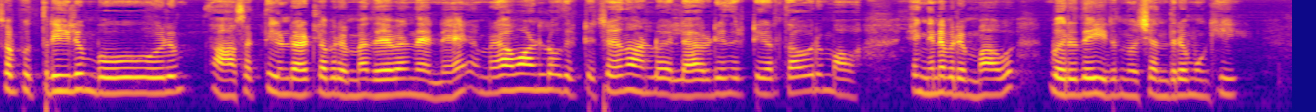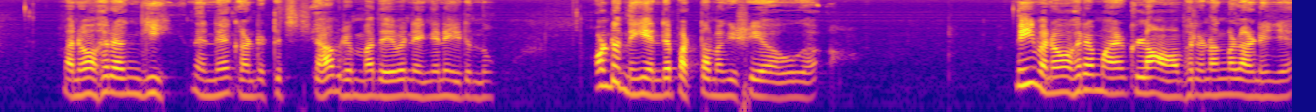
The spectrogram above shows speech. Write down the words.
സ്വപുത്രിയിലും പോലും ആസക്തി ഉണ്ടായിട്ടുള്ള ബ്രഹ്മദേവൻ തന്നെ രാമാണല്ലോ സൃഷ്ടിച്ചതെന്നാണല്ലോ എല്ലാവരുടെയും സൃഷ്ടികർത്താവ് എങ്ങനെ ബ്രഹ്മാവ് വെറുതെ ഇരുന്നു? ചന്ദ്രമുഖി മനോഹരങ്കി തന്നെ കണ്ടിട്ട് ആ ബ്രഹ്മദേവൻ എങ്ങനെ ഇരുന്നു? ഉണ്ട് നീ എന്റെ പട്ടമഹിഷിയാവുക. നീ മനോഹരമായിട്ടുള്ള ആഭരണങ്ങൾ അണിഞ്ഞ്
